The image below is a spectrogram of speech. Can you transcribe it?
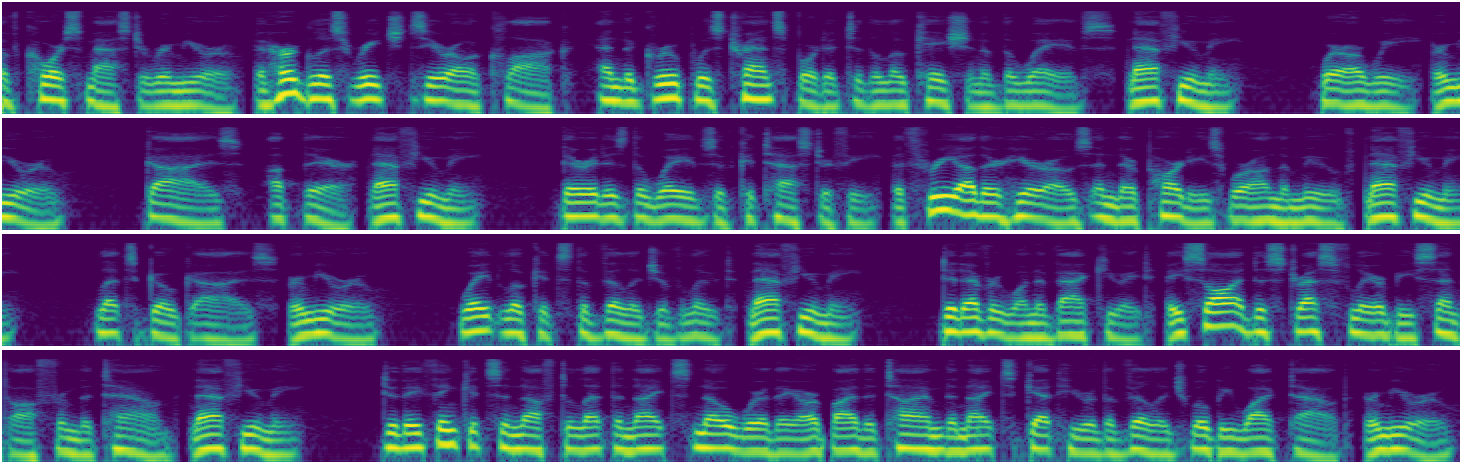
Of course Master Rimuru. The Hourglass reached 0 o'clock and the group was transported to the location of the waves. Naofumi. Where are we? Rimuru. Guys, up there. Naofumi. There it is the waves of catastrophe. The three other heroes and their parties were on the move. Naofumi. Let's go guys. Rimuru. Wait look it's the village of Lute. Naofumi. Did everyone evacuate? They saw a distress flare be sent off from the town. Naofumi. Do they think it's enough to let the knights know where they are by the time the knights get here the village will be wiped out? Rimuru.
